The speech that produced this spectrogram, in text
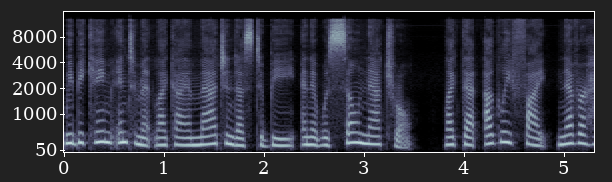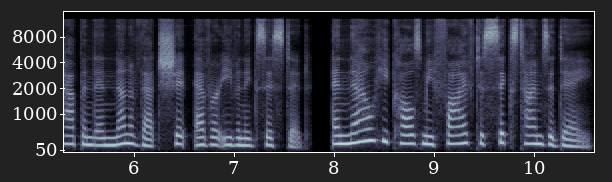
we became intimate like I imagined us to be, and it was so natural, like that ugly fight never happened and none of that shit ever even existed. And now he calls me five to six times a day,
